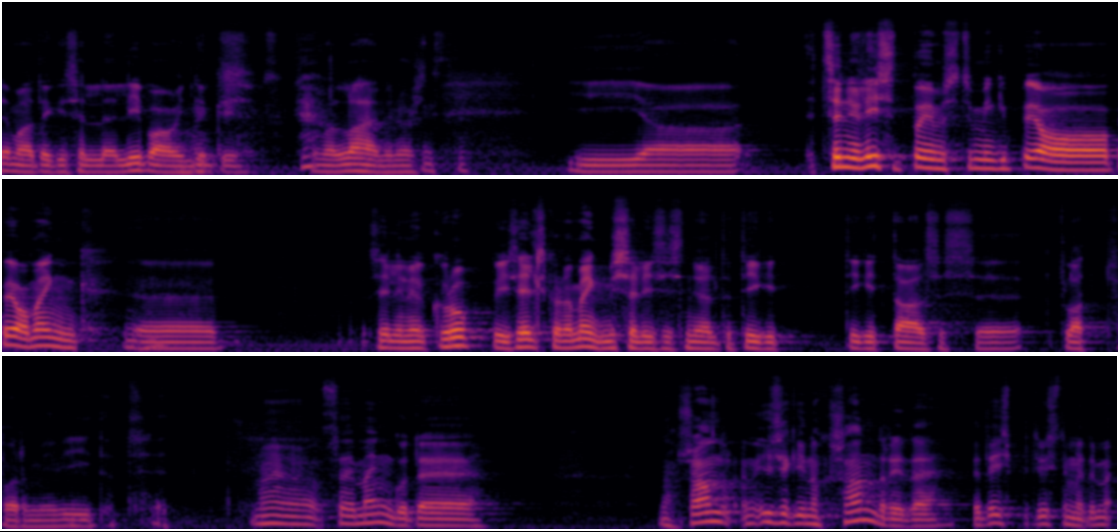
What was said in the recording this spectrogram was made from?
tema tegi selle libahundiks, jumal lahe minu arust. ja et see on ju lihtsalt põhimõtteliselt mingi peo, peomäng mm, -hmm. selline grupi seltskonnamäng, mis oli siis nii-öelda digi-, digitaalsesse platvormi viidud, et. no ja see mängude noh, žanr, isegi noh, žanride ja teistpidi just nimelt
